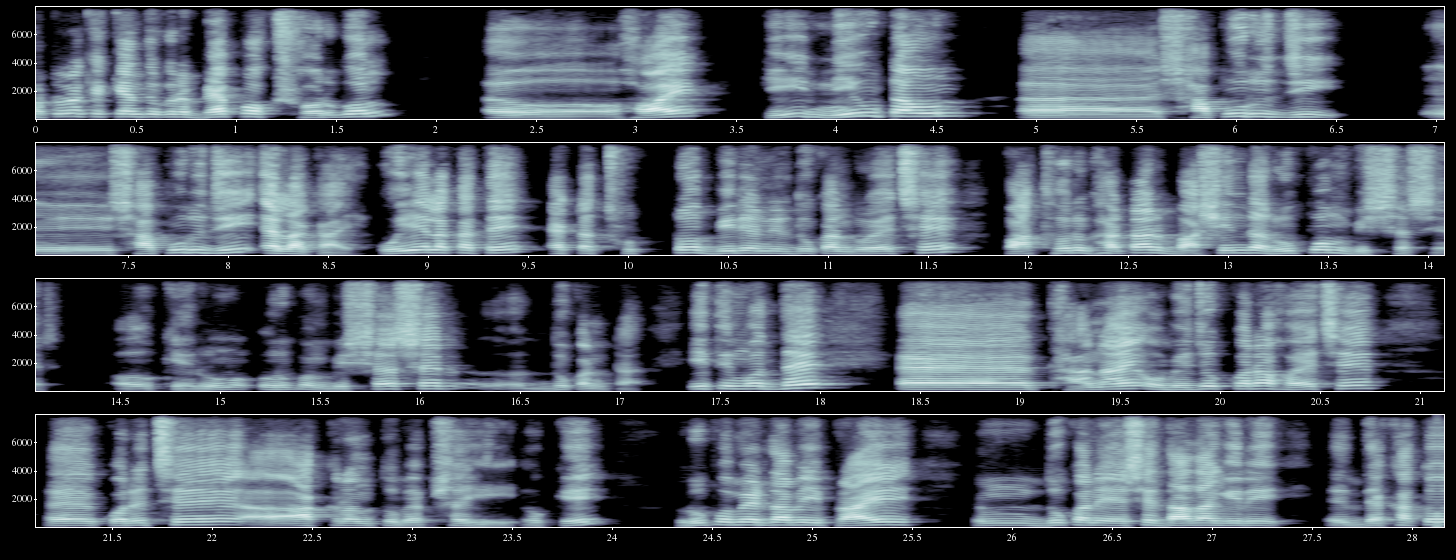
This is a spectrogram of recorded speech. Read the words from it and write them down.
ঘটনাকে কেন্দ্র করে ব্যাপক সরগোল হয় কি? নিউ টাউন সাপুরজি সাপুরজি এলাকায়। ওই এলাকাতে একটা ছোট্ট বিরিয়ানির দোকান রয়েছে, পাথরঘাটার বাসিন্দা রূপম বিশ্বাসের। ওকে রূপম বিশ্বাসের দোকানটা। ইতিমধ্যে থানায় অভিযোগ করা হয়েছে করেছে আক্রান্ত ব্যবসায়ী। ওকে, রূপমের দাবি প্রায় দোকানে এসে দাদাগিরি দেখাতো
